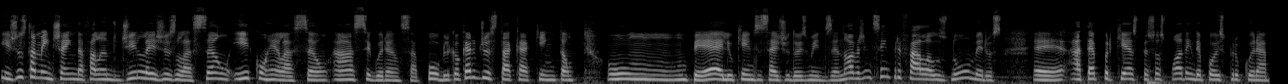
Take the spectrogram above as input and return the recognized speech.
E justamente ainda falando de legislação e com relação à segurança pública, eu quero destacar aqui então um, um PL, o 507 de 2019. A gente sempre fala os números, é, até porque as pessoas podem depois procurar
